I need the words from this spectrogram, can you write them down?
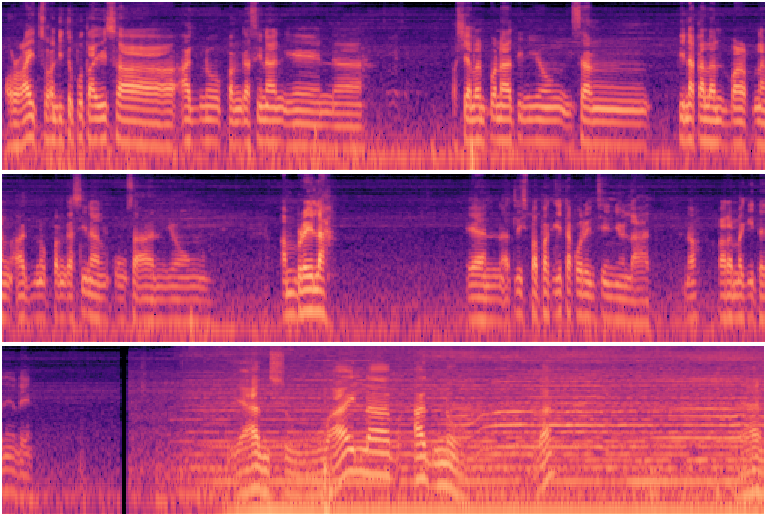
Alright, so andito po tayo sa Agno, Pangasinan and uh, pasyalan po natin yung isang pinaka-landmark ng Agno, Pangasinan kung saan yung umbrella. Ayan, at least papakita ko rin sa inyo lahat, no? Para makita niyo rin. Ayan, so I love Agno. Diba? Ayan,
